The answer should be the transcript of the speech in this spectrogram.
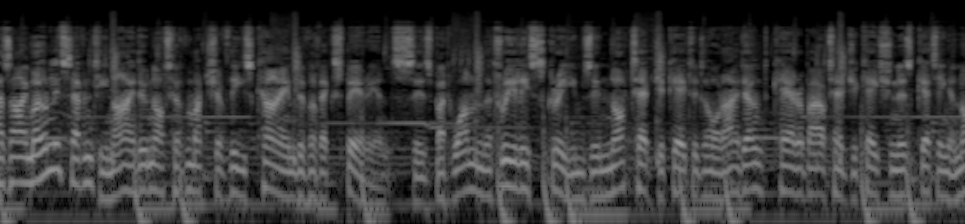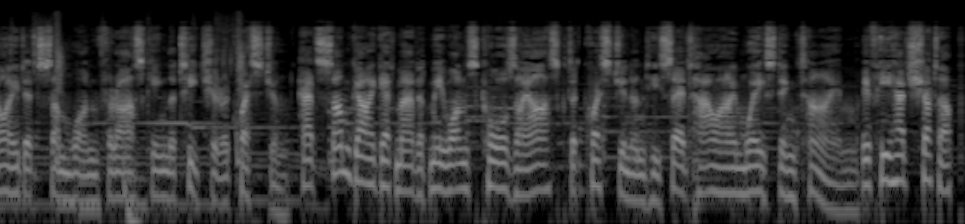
As I'm only 17 I do not have much of these kind of, of experiences but one that really screams in not educated or I don't care about education is getting annoyed at someone for asking the teacher a question. Had some guy get mad at me once cause I asked a question and he said how I'm wasting time. If he had shut up,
